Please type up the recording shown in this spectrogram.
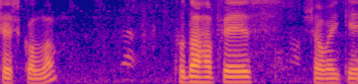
শেষ করলাম। খুদা হাফেজ, সবাইকে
